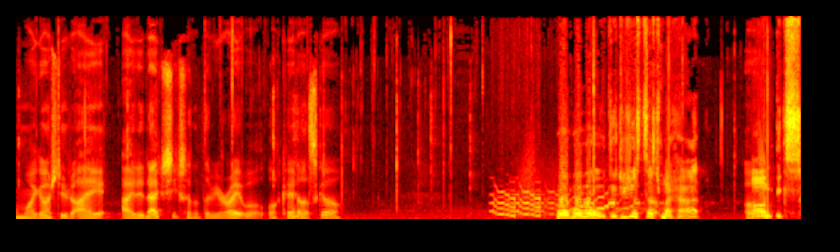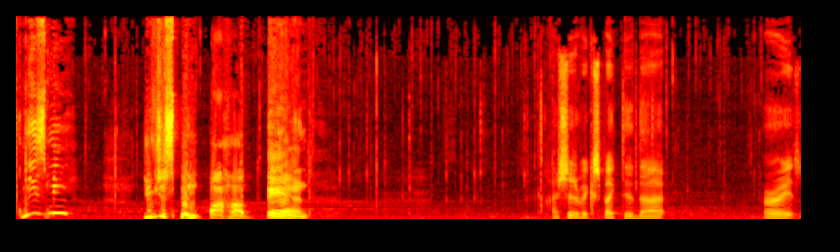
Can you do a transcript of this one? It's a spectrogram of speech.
Oh my gosh, dude! I I didn't actually expect that to be right. Well, okay, let's go. Whoa, whoa, whoa, did you just touch my hat? Oh. Um, excuse me? You've just been Baja banned. I should have expected that. Alright.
